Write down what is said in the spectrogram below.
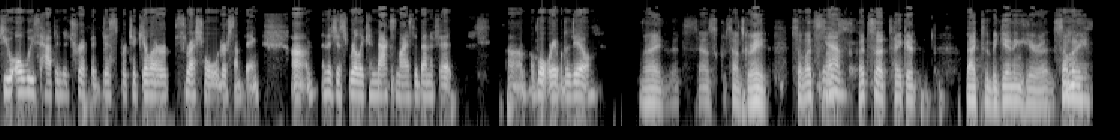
Do you always happen to trip at this particular threshold or something? Um, and it just really can maximize the benefit um, of what we're able to do Right. That sounds sounds great. So let's yeah. let's, let's uh, take it back to the beginning here. Uh, somebody mm-hmm.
